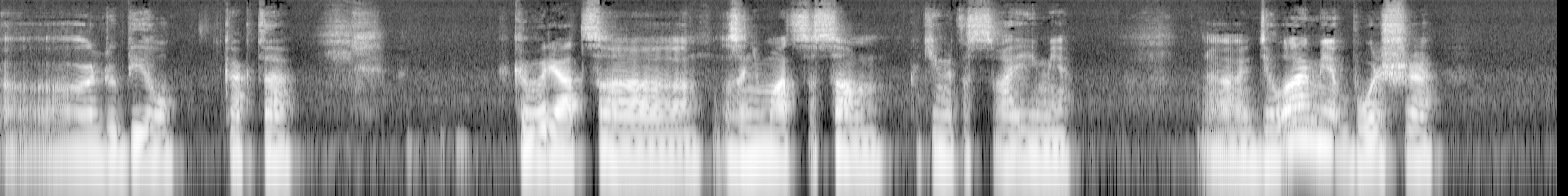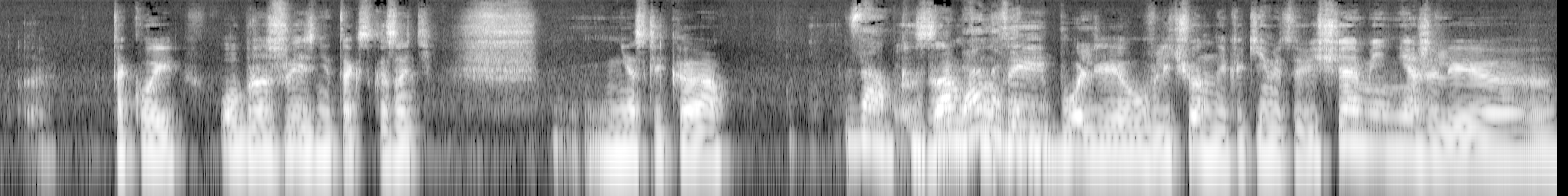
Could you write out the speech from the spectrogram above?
э, любил как-то ковыряться, заниматься сам какими-то своими э, делами, больше такой образ жизни, так сказать, несколько замкнутый, замкнутый да, более увлеченный какими-то вещами, нежели э,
